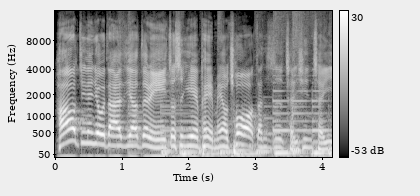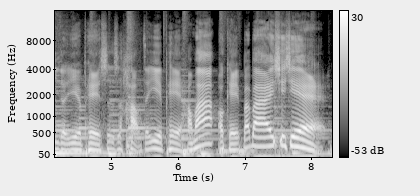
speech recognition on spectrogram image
好，今天就为大家到这里，这是叶配没有错，但是是诚心诚意的叶配，是是好的叶配，好吗？OK，拜拜，谢谢。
